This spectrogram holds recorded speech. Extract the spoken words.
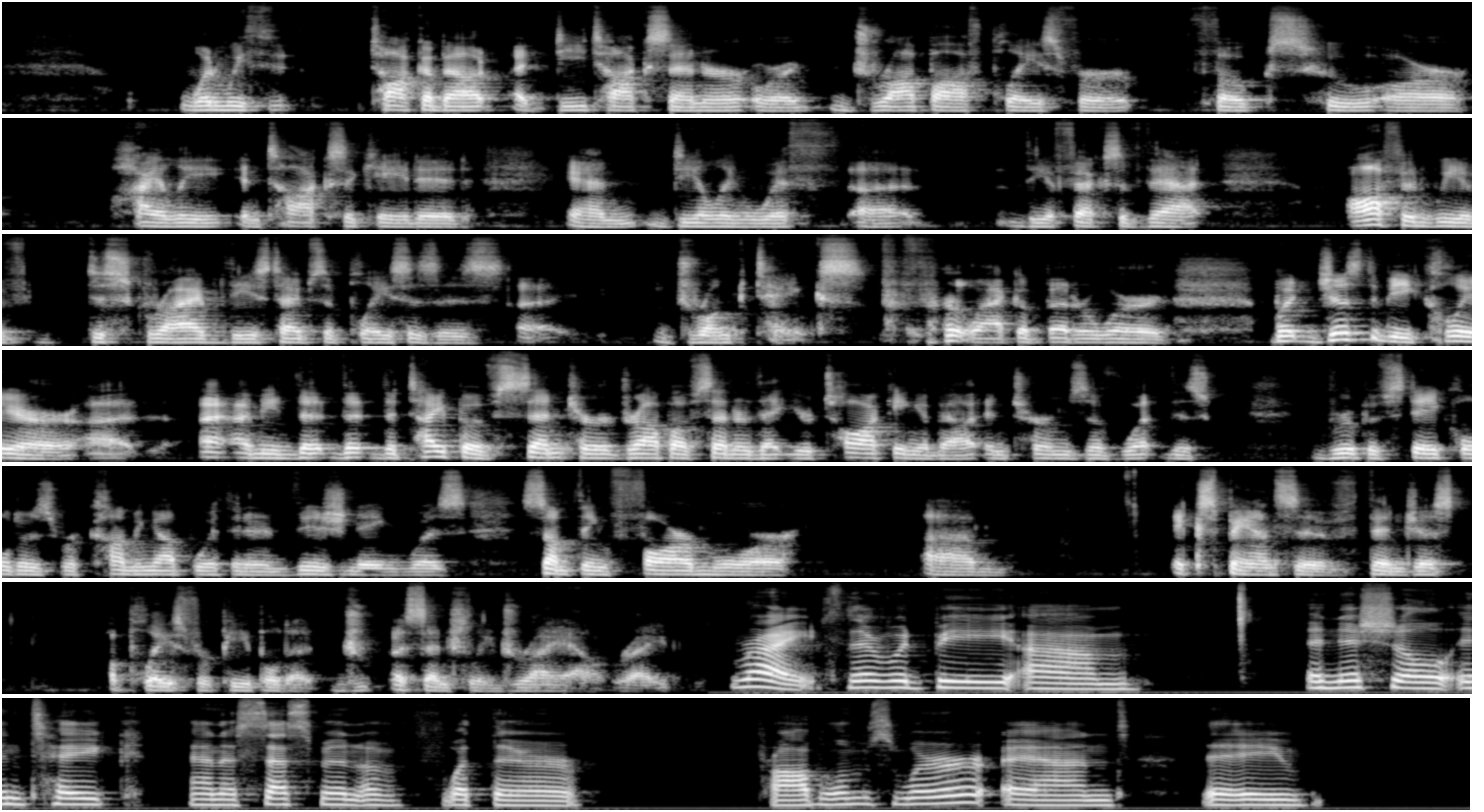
when we th- talk about a detox center or a drop off place for folks who are highly intoxicated and dealing with uh, the effects of that, often we have described these types of places as uh, drunk tanks, for lack of a better word. But just to be clear, uh, I, mean, the, the, the type of center, drop off center that you're talking about in terms of what this group of stakeholders were coming up with and envisioning was something far more um, expansive than just a place for people to dr- essentially dry out, right? Right. There would be um, initial intake and assessment of what their problems were, and they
